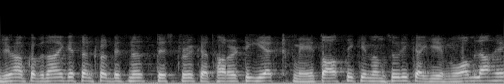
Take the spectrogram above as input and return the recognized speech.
जी हाँ आपको बताएँ कि central business district authority act में तोसी की मंजूरी का ये मामला है।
